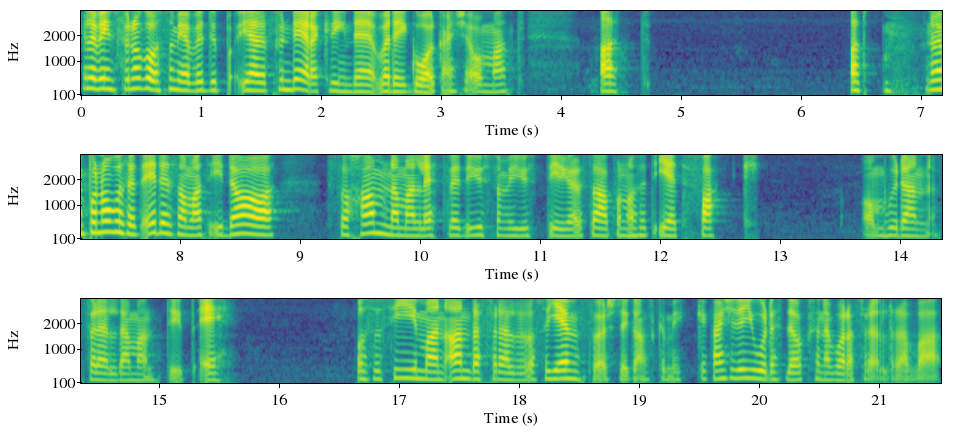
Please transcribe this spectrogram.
Eller inte, för något som jag, vet, jag funderar kring det, var det igår kanske, om att, att, att men på något sätt är det som att idag så hamnar man lätt, vet du, just som vi just tidigare sa, på något sätt i ett fack om hurdan förälder man typ är. Och så ser man andra föräldrar och så jämförs det ganska mycket. Kanske det gjordes det också när våra föräldrar var,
